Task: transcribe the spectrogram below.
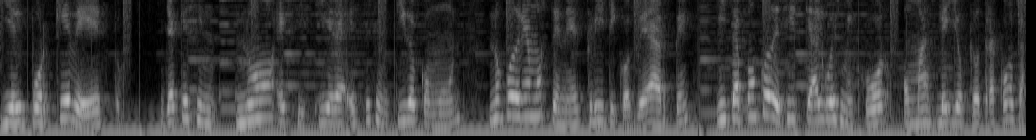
y el porqué de esto, ya que si no existiera este sentido común, no podríamos tener críticos de arte, ni tampoco decir que algo es mejor o más bello que otra cosa.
